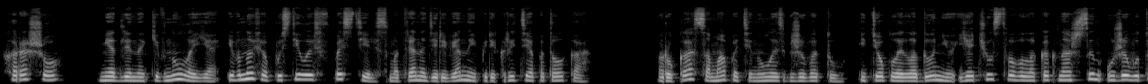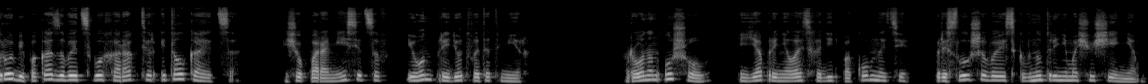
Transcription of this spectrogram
Хорошо. Медленно кивнула я и вновь опустилась в постель, смотря на деревянные перекрытия потолка. Рука сама потянулась к животу, и теплой ладонью я чувствовала, как наш сын уже в утробе показывает свой характер и толкается. Еще пара месяцев, и он придет в этот мир. Ронан ушел, и я принялась ходить по комнате, прислушиваясь к внутренним ощущениям.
